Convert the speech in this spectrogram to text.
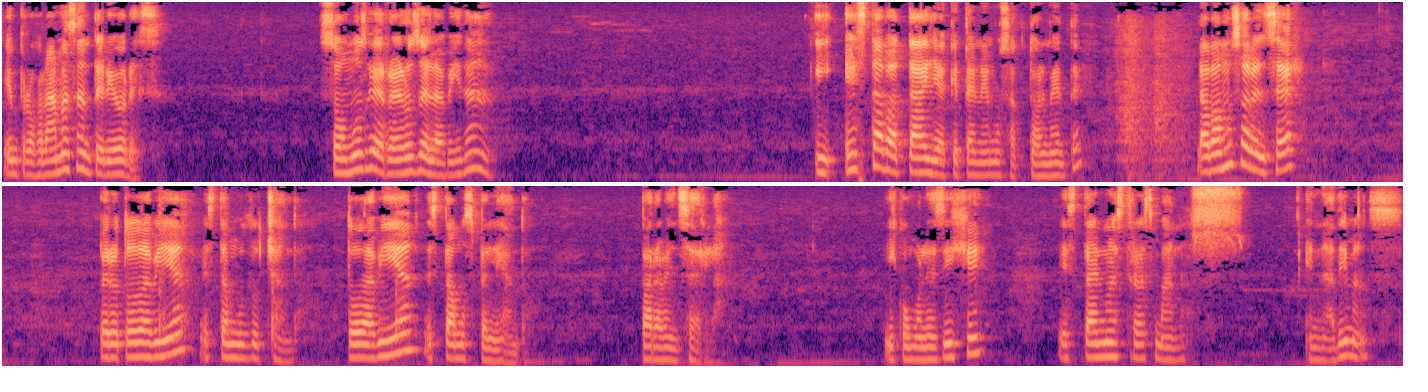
en programas anteriores. Somos guerreros de la vida. Y esta batalla que tenemos actualmente, la vamos a vencer. Pero todavía estamos luchando. Todavía estamos peleando para vencerla. Y como les dije, está en nuestras manos, en nadie más,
